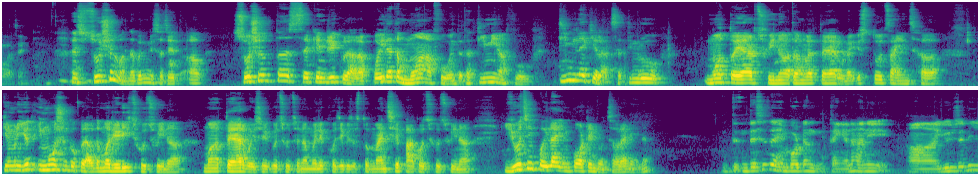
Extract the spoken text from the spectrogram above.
मलाई चाहिँ सोसियल भन्दा पनि नि सचेत सोसियल त सेकेन्ड्री कुरा होला। पहिला त म आफू हो नि त तिमी आफू हो। तिमीलाई के लाग्छ? तिम्रो म तयार छुइनँ अथवा मलाई तयार हुन यस्तो चाहिन्छ। किनभने यो त इमोसनको कुरा हो त म रेडी छु छुइनँ। म तयार भइसकेको छु छुइनँ मैले खोजेको जस्तो मान्छे पाएको छु छुइनँ। यो चाहिँ पहिला इम्पोर्टेन्ट हुन्छ होला नि होइन? This is the important thing होइन? अनि युजली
